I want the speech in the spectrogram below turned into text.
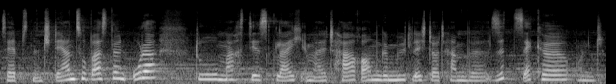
selbst einen Stern zu basteln. Oder du machst dir es gleich im Altarraum gemütlich. Dort haben wir Sitzsäcke und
